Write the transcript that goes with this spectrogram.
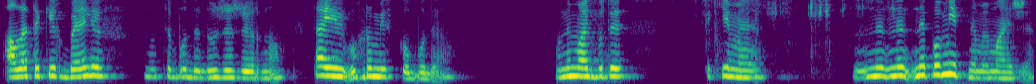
Але таких белів, ну, це буде дуже жирно. Та і громістко буде. Вони мають бути такими не- не- непомітними майже.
